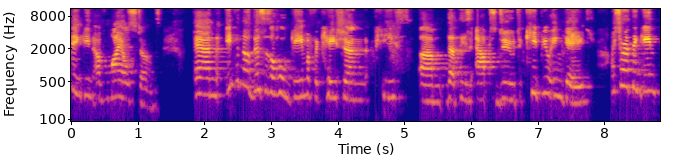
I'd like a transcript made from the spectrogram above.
thinking of milestones. And even though this is a whole gamification piece um, that these apps do to keep you engaged, I started thinking,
